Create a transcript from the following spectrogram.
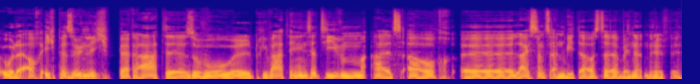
oder auch ich persönlich berate sowohl private Initiativen als auch äh, Leistungsanbieter aus der Behindertenhilfe.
